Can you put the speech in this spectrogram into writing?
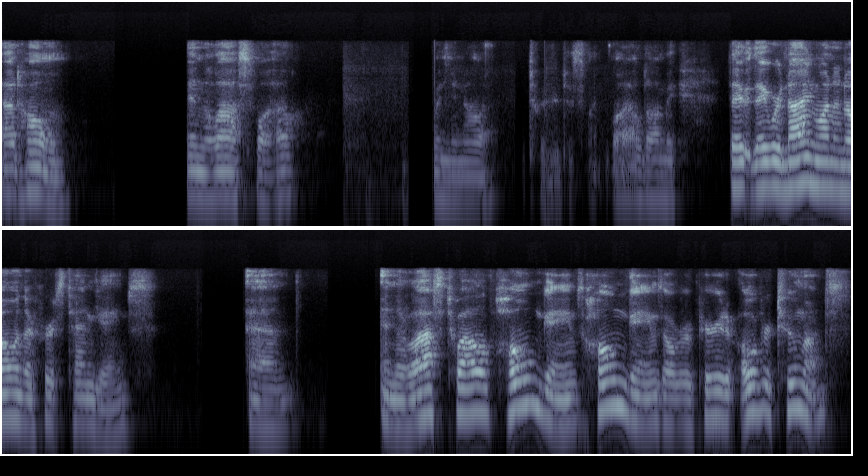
at home in the last while. When you know it, Twitter just went wild on me. They they were nine one and zero in their first ten games, and in their last twelve home games, home games over a period of over two months,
